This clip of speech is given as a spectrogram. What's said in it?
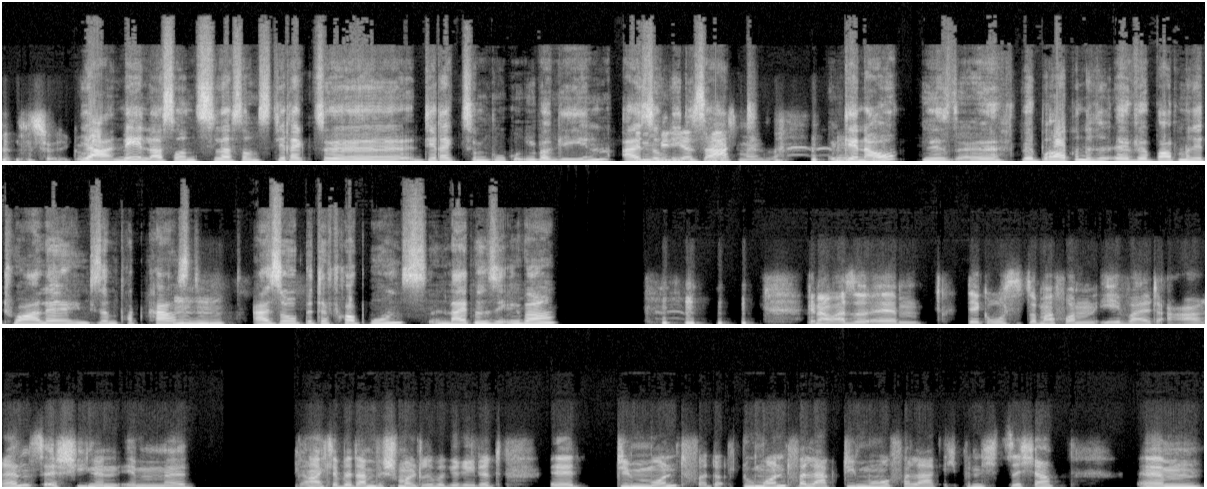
Entschuldigung. ja, nee, lass uns, lass uns direkt, äh, direkt zum Buch übergehen. Also, wie gesagt, du? genau, wir, äh, wir, brauchen, äh, wir brauchen Rituale in diesem Podcast. Mhm. Also bitte, Frau Bruns, leiten Sie über. Genau, also ähm, Der große Sommer von Ewald Ahrens, erschienen im, äh, ah, ich glaube, da haben wir schon mal drüber geredet, äh, Dumont, Dumont Verlag, Dumont Verlag, ich bin nicht sicher. Ähm,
